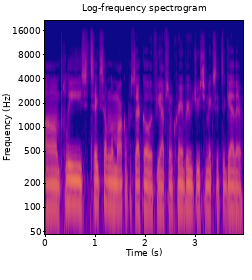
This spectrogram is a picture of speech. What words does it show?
Um, please take some La Marca Prosecco if you have some cranberry juice and mix it together.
